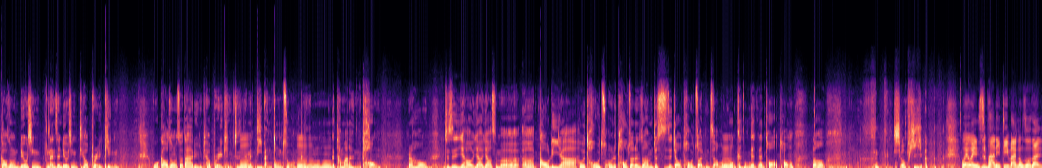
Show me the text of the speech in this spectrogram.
高中流行男生流行跳 breaking。我高中的时候，大家流行跳 breaking，就是那边地板动作，嗯哼，那个他妈的很痛。然后就是要要要什么呃倒立啊，或者头转。我就头转的时候，他们就试着叫我头转，你知道吗？嗯、我刚刚刚头好痛，然后 小屁啊！我以为你是怕你地板动作在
